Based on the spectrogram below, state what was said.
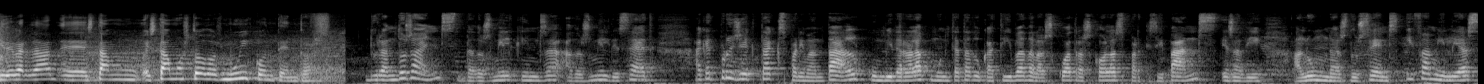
y de verdad eh, están, estamos todos muy contentos. Durant dos anys, de 2015 a 2017, aquest projecte experimental convidarà la comunitat educativa de les quatre escoles participants, és a dir, alumnes, docents i famílies,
